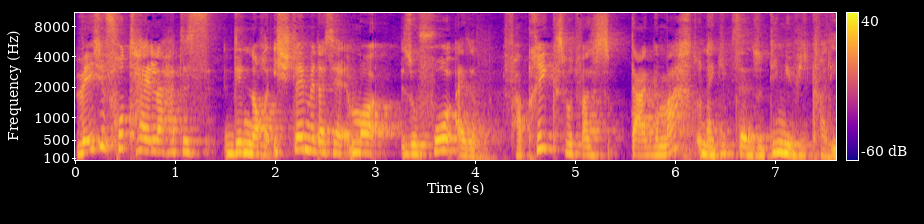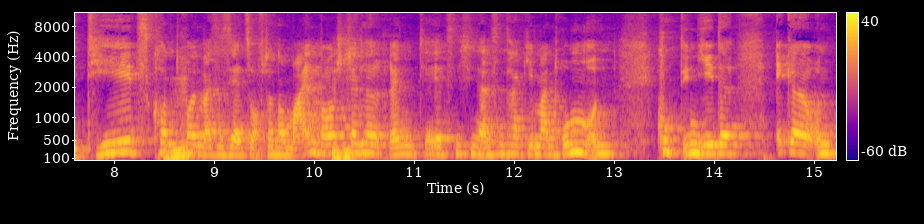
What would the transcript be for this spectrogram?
Welche Vorteile hat es denn noch? Ich stelle mir das ja immer so vor, also Fabrik, es wird was da gemacht und da gibt es dann so Dinge wie Qualitätskontrollen, mhm. was ist ja jetzt so auf der normalen Baustelle, mhm. rennt ja jetzt nicht den ganzen Tag jemand rum und guckt in jede Ecke und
